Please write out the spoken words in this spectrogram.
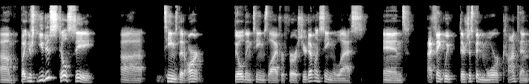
Um, but you're, you do still see uh, teams that aren't building teams live for first. You're definitely seeing less. And I think we've, there's just been more content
